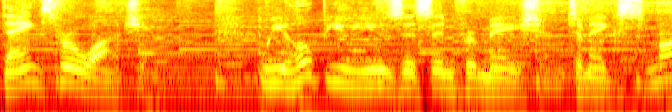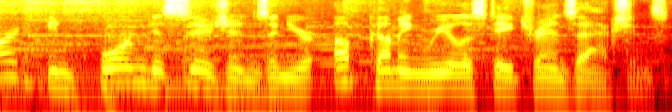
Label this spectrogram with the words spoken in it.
Thanks for watching. We hope you use this information to make smart, informed decisions in your upcoming real estate transactions.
